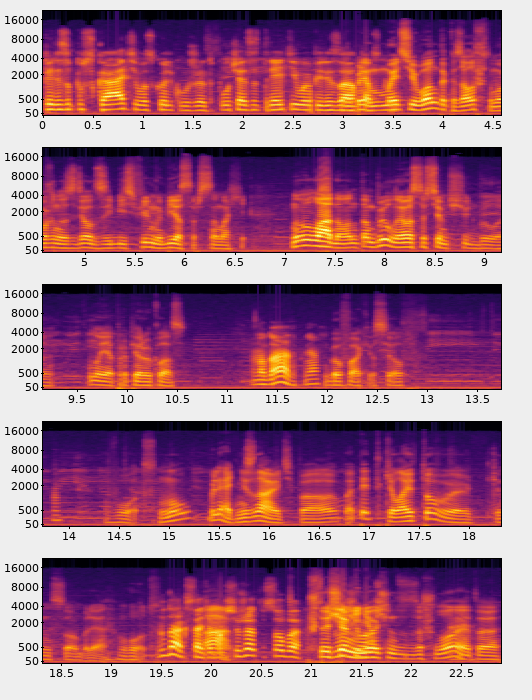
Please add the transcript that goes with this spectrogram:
перезапускать его сколько уже? Это получается третий его Ну, перезапуск. бля, Мэтью Вон доказал, что можно сделать заебись фильмы без Росомахи. Ну ладно, он там был, но его совсем чуть-чуть было. Ну, я про первый класс. Ну да, это понятно. Go fuck yourself. Вот. Ну, блядь, не знаю, типа, опять-таки лайтовое кинцо, бля. Вот. Ну да, кстати, А. про сюжет особо... Что еще мне не очень зашло, это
